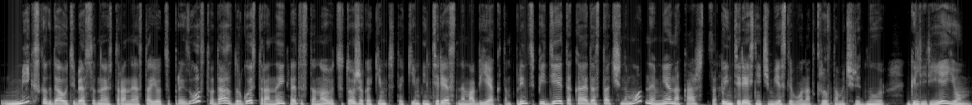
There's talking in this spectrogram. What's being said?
микс, когда у тебя с одной стороны остается производство, да, с другой стороны это становится тоже каким-то таким интересным объектом. В принципе, идея такая достаточно модная, мне она кажется поинтереснее, чем если бы он открыл там очередную галерею.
